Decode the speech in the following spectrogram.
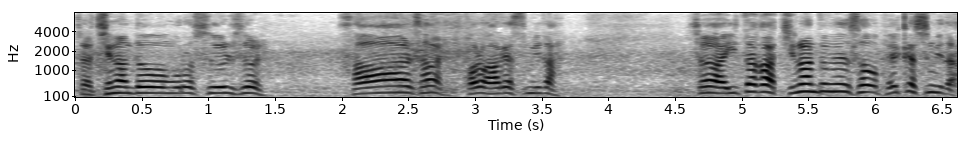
자 진안동으로 슬슬 살살 걸어가겠습니다. 자, 이따가 진안동에서 뵙겠습니다.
